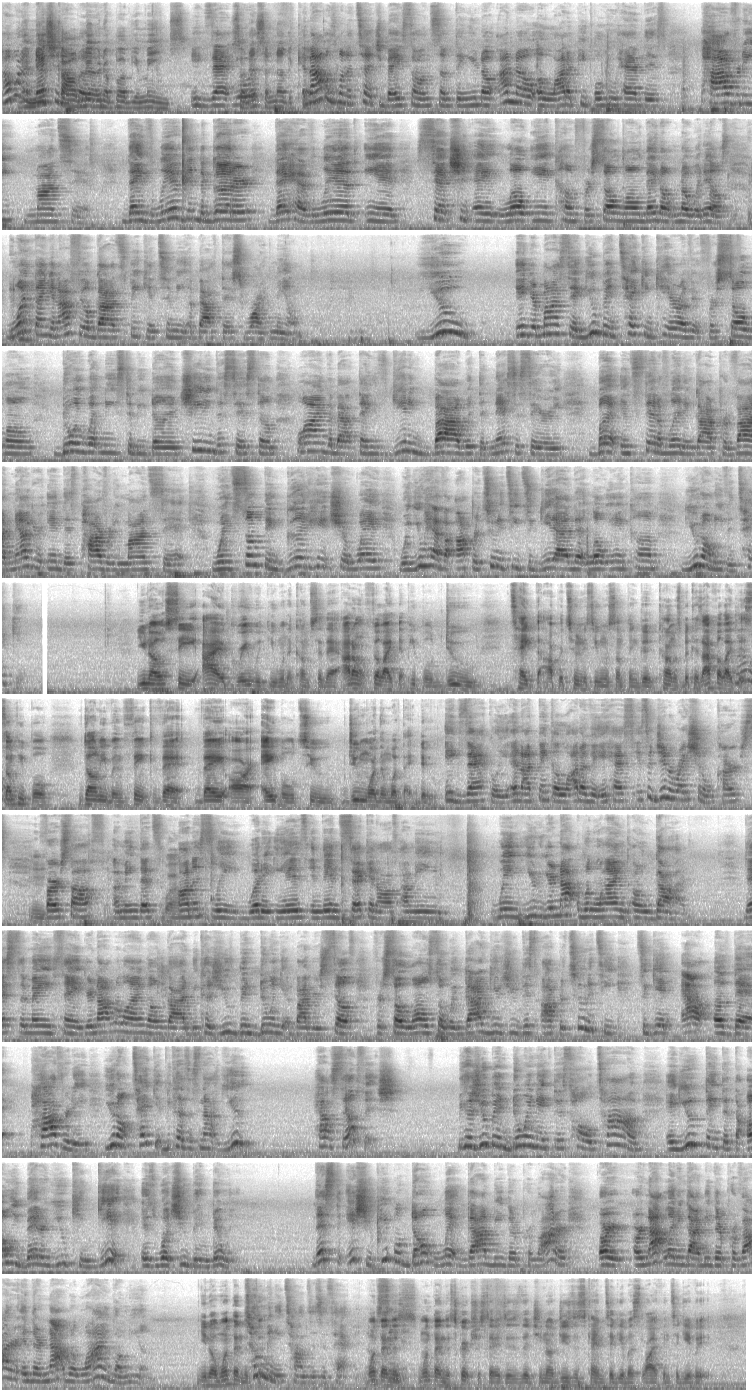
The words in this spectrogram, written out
I want to and that's called up a- living above your means. exactly. So that's another category. And I was going to touch base on something. You know, I know a lot of people who have this poverty mindset. They've lived in the gutter, they have lived in Section 8, low income for so long, they don't know what else. One thing, and I feel God speaking to me about this right now. You, in your mindset, you've been taking care of it for so long, doing what needs to be done, cheating the system, lying about things, getting by with the necessary, but instead of letting God provide, now you're in this poverty mindset. When something good hits your way, when you have an opportunity to get out of that low income, you don't even take it. You know, see, I agree with you when it comes to that. I don't feel like that people do take the opportunity when something good comes because I feel like that some people don't even think that they are able to do more than what they do. Exactly. And I think a lot of it, it has it's a generational curse. Mm. First off, I mean that's Wow. honestly what it is. And then second off, I mean when you you're not relying on God. That's the main thing. You're not relying on God because you've been doing it by yourself for so long. So when God gives you this opportunity to get out of that poverty, you don't take it because it's not you. How selfish. Because you've been doing it this whole time and you think that the only better you can get is what you've been doing. That's the issue. People don't let god be their provider or or not letting god be their provider and they're not relying on him. You know, one thing too many times this has happened. One I've thing that's one thing the scripture says is that you know Jesus came to give us life and to give it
